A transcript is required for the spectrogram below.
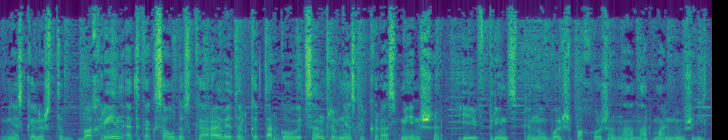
мне сказали, что Бахрейн это как Саудовская Аравия, только торговые центры в несколько раз меньше и, в принципе, ну, больше похоже на нормальную жизнь.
